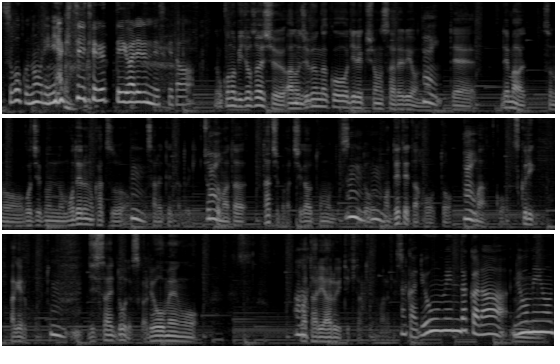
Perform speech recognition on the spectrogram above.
すごく脳裏に焼き付いてるって言われるんですけど。この美女採集あの、うん。自分がこうディレクションされるようになって、でまあそのご自分のモデルの活動をうん。されてた時、ちょっとまた立場が違うと思うんですけど、うんうん。まあ、出てた方と、はい。まあ、こう作り上げる方と、うん実際どうですか？両面をあ。渡り歩いてきたというのもあれですなんか両面だからうん。両面を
